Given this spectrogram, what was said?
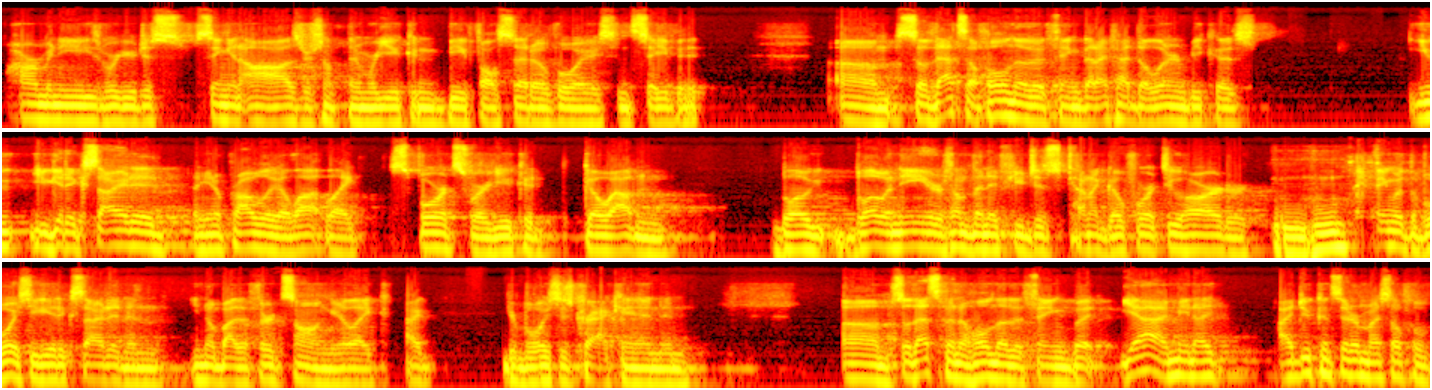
harmonies where you're just singing ahs or something where you can be falsetto voice and save it. Um, so that's a whole nother thing that i've had to learn because you you get excited you know probably a lot like sports where you could go out and blow blow a knee or something if you just kind of go for it too hard or same thing with the voice. You get excited and you know by the third song you're like i your voice is cracking and um, so that's been a whole nother thing. But yeah, I mean, I, I do consider myself a,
